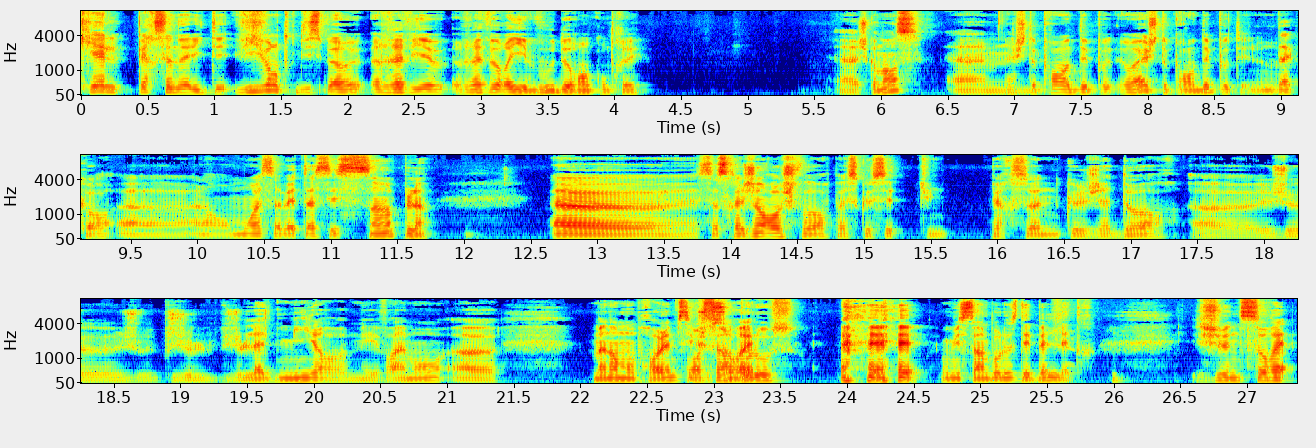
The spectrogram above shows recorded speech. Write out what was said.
quelle personnalité, vivante ou disparue, rêveriez-vous de rencontrer? Euh, je commence? Euh, Ah, Je te prends en dépoté. Ouais, je te prends en dépoté. D'accord. Euh, alors moi, ça va être assez simple. Ça serait Jean Rochefort parce que c'est une personne que j'adore. Je je, je, je l'admire, mais vraiment. Maintenant, mon problème, c'est Oh, que je c'est un saurais. oui, mais c'est un bolos des belles lettres. Je ne saurais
